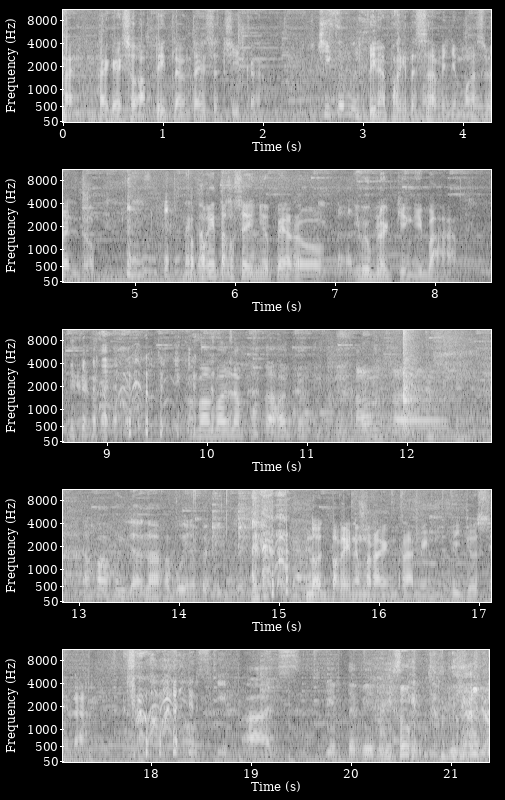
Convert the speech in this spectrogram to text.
hi, hi guys, so update lang tayo sa chika. Chika mo na. Pinapakita sa amin yung mga sweldo. Papakita ko sa inyo pero i-blur ko yung iba ha. Yan. Pababa lang po kahon kung Ako okay lang, nakakabuhay ng pamilya. Nood pa kayo ng maraming maraming videos nila. no skip ads. Skip the video. Skip the video.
